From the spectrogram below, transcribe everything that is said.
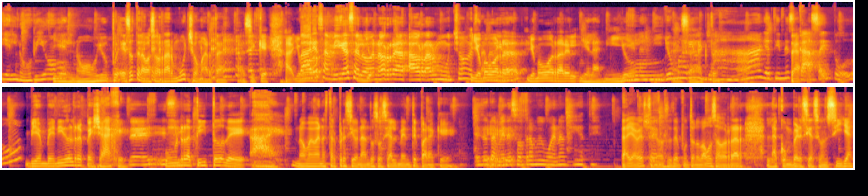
Y el novio. Y el novio, pues eso te la vas a ahorrar mucho, Marta. Así que ah, yo, Varias ahorrar- amigas se lo yo- van a ahorrar, a ahorrar mucho. yo me voy a ahorrar, yo me voy a ahorrar el y el anillo. Y el anillo, Mario. Ya, ya tienes O sea, casa y todo. Bienvenido el repechaje. Sí, Un sí. ratito de, ay, no me van a estar presionando socialmente para que, Esa también eh, es otra muy buena, fíjate. Ah, ya ves, tenemos este punto. Nos vamos a ahorrar la conversacioncilla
